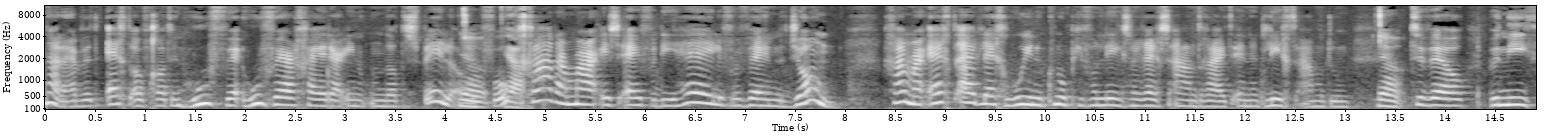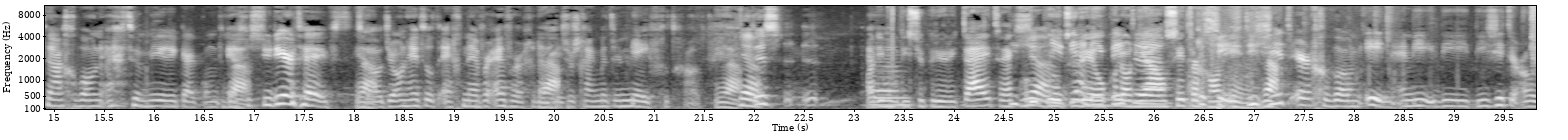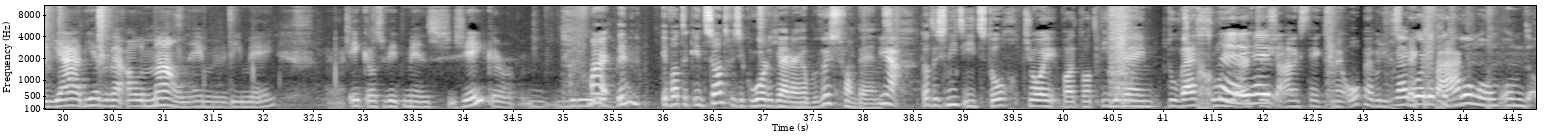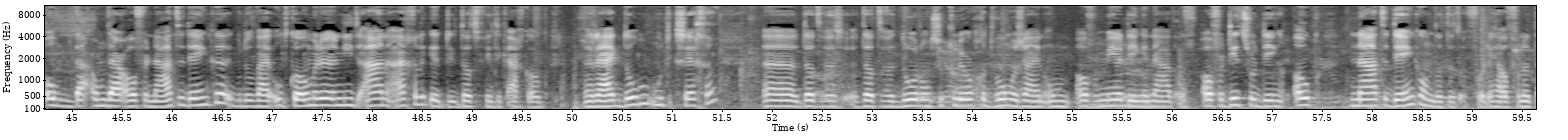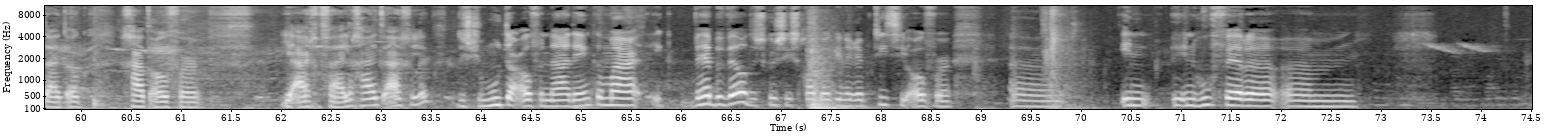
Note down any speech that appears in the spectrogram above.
nou, daar hebben we het echt over gehad. In hoe ver, hoe ver ga je daarin om dat te spelen? Ja. Ga daar maar eens even die hele vervelende Joan. Ga maar echt uitleggen hoe je een knopje van links naar rechts aandraait en het licht aan moet doen. Ja. Terwijl Benita gewoon uit Amerika komt en gestudeerd heeft. Terwijl Joan heeft dat echt never ever gedaan. Is waarschijnlijk met haar neef getrouwd. Dus uh, maar die, um, die superioriteit, hè, cultureel, koloniaal, zit er gewoon in. Die zit er gewoon in. En die, die, die zit er al, ja, die hebben wij allemaal, nemen we die mee. Uh, ik als wit mens zeker. Bedoel, maar ik ben... ik, wat ik interessant vind, ik hoor dat jij daar heel bewust van bent. Ja. Dat is niet iets, toch, Joy, wat, wat iedereen... Wij groeien nee, er tussen aanhalingstekens mee op, hebben die Wij worden gedwongen om, om, om, daar, om daarover na te denken. Ik bedoel, wij ontkomen er niet aan eigenlijk. Dat vind ik eigenlijk ook een rijkdom, moet ik zeggen. Uh, dat, we, dat we door onze kleur gedwongen zijn om over meer dingen na of over dit soort dingen ook na te denken. Omdat het voor de helft van de tijd ook gaat over je eigen veiligheid eigenlijk. Dus je moet daarover nadenken. Maar ik, we hebben wel discussies gehad, ook in de repetitie, over uh, in, in hoeverre. Um,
